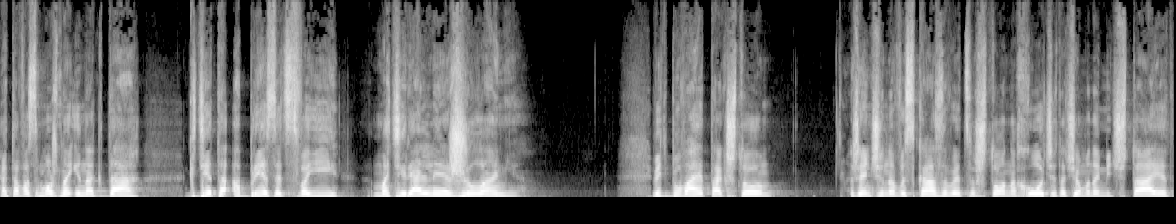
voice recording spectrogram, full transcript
Это возможно иногда где-то обрезать свои материальные желания. Ведь бывает так, что женщина высказывается, что она хочет, о чем она мечтает,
